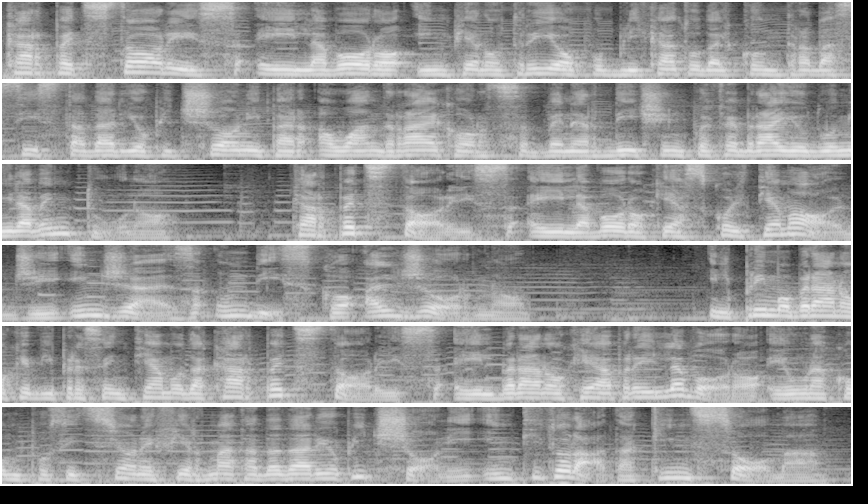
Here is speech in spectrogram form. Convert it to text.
Carpet Stories è il lavoro in piano trio pubblicato dal contrabbassista Dario Piccioni per Awand Records venerdì 5 febbraio 2021. Carpet Stories è il lavoro che ascoltiamo oggi in jazz un disco al giorno. Il primo brano che vi presentiamo da Carpet Stories è il brano che apre il lavoro e una composizione firmata da Dario Piccioni intitolata Kinsoma.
